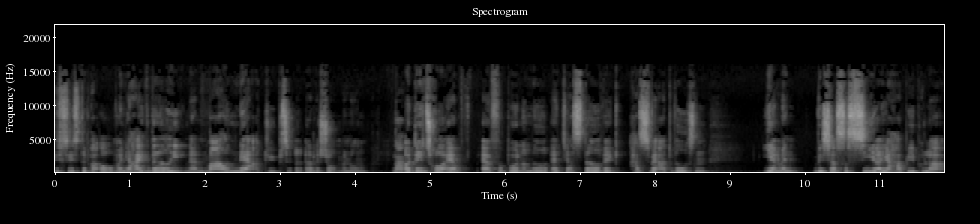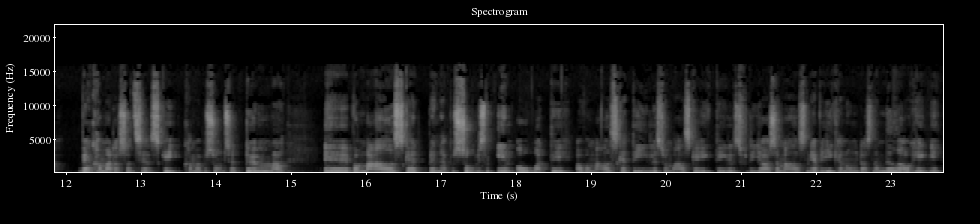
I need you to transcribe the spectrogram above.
de sidste par år, men jeg har ikke været i en eller anden meget nær, dyb relation med nogen. Nej. Og det tror jeg er forbundet med, at jeg stadigvæk har svært ved sådan, jamen, hvis jeg så siger, at jeg har bipolar, hvad kommer der så til at ske? Kommer personen til at dømme mig? Øh, hvor meget skal den her person ligesom ind over det, og hvor meget skal deles, hvor meget skal ikke deles, fordi jeg også er meget sådan, jeg vil ikke have nogen, der sådan er medafhængig,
